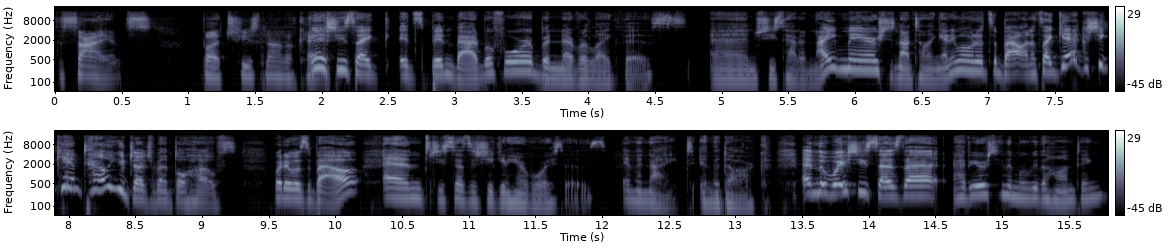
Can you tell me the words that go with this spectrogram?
the science, but she's not okay. Yeah, she's like, it's been bad before, but never like this. And she's had a nightmare. She's not telling anyone what it's about. And it's like, yeah, because she can't tell you, judgmental house, what it was about. And she says that she can hear voices in the night, in the dark. And the way she says that, have you ever seen the movie The Haunting?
